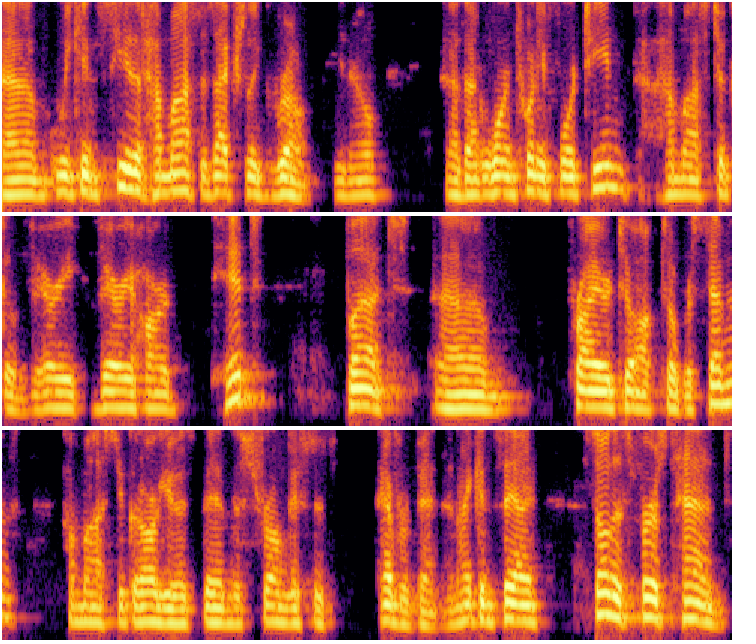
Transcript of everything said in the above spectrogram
um, we can see that Hamas has actually grown. You know, uh, that war in 2014, Hamas took a very, very hard hit, but um, prior to October 7th, Hamas, you could argue, has been the strongest it's ever been. And I can say I saw this firsthand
